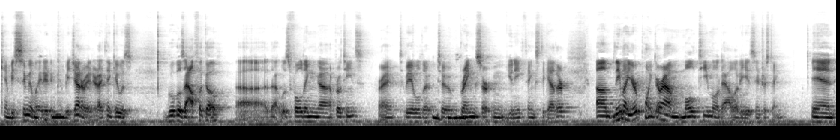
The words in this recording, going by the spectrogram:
can be simulated, and can be generated. I think it was Google's AlphaGo uh, that was folding uh, proteins, right, to be able to, to mm-hmm. bring certain unique things together. Um, Nima, your point around multimodality is interesting. And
